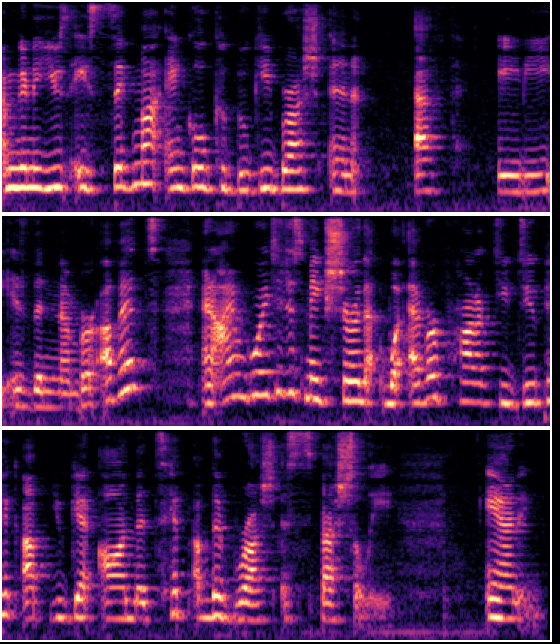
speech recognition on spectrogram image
I'm going to use a Sigma Angled Kabuki brush in F 80 is the number of it. And I'm going to just make sure that whatever product you do pick up, you get on the tip of the brush especially and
